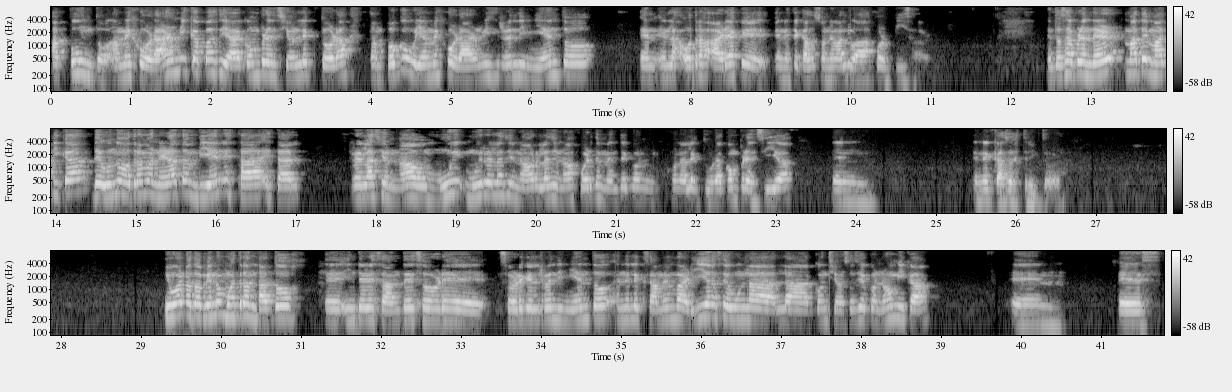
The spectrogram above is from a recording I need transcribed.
apunto a mejorar mi capacidad de comprensión lectora, tampoco voy a mejorar mi rendimiento en, en las otras áreas que en este caso son evaluadas por PISA. Entonces aprender matemática de una u otra manera también está, está relacionado, muy, muy relacionado, relacionado fuertemente con, con la lectura comprensiva en, el caso estricto. Y bueno, también nos muestran datos eh, interesantes sobre, sobre que el rendimiento en el examen varía según la, condición socioeconómica. es,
